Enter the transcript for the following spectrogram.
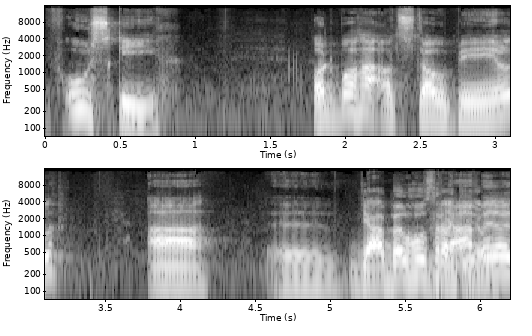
v úzkých. Od Boha odstoupil a Ďábel ho zradil. Ďábel,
